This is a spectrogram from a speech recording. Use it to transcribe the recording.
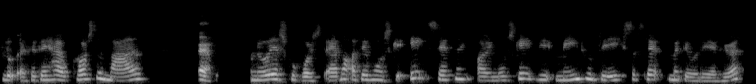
blod, altså det har jo kostet meget, ja. noget jeg skulle ryste af mig, og det var måske én sætning, og måske mente hun det ikke så slemt, men det var det, jeg hørte,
